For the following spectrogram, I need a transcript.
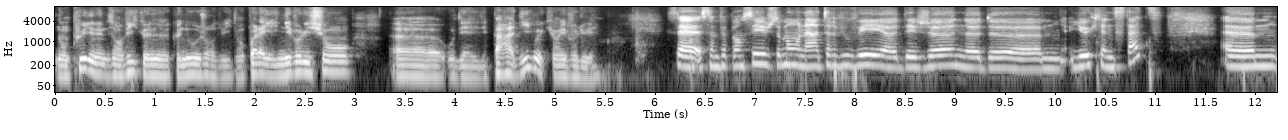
n'ont plus les mêmes envies que, nous aujourd'hui. Donc voilà, il y a une évolution euh, ou des, paradigmes qui ont évolué. Ça, me fait penser, justement, on a interviewé euh, des jeunes de euh, euh,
